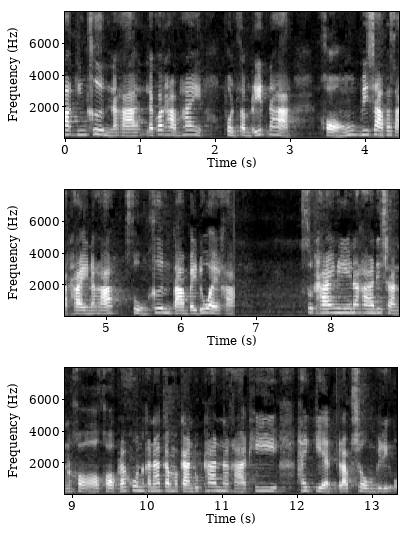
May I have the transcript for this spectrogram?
มากยิ่งขึ้นนะคะ แล้วก็ทำให้ผลสำฤทธิ์นะคะ ของวิชาภาษาไทยนะคะ สูงขึ้นตามไปด้วยค่ะ สุดท้ายนี้นะคะ ดิฉันขอขอบพระคุณคณะกรรมการทุกท่านนะคะ ที่ให้เกียรติรับชมวิดีโอ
